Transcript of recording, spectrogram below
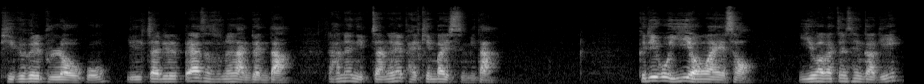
비극을 불러오고 일자리를 빼앗아서는 안 된다 라는 입장을 밝힌 바 있습니다. 그리고 이 영화에서 이와 같은 생각이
